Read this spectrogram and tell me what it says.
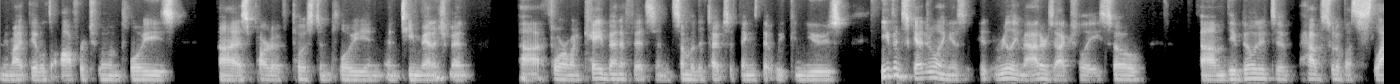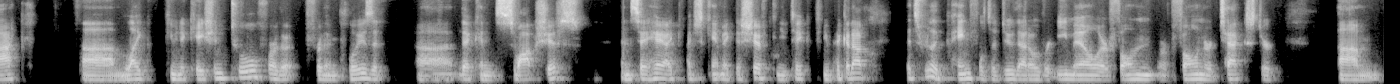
we might be able to offer to employees uh, as part of Toast employee and, and team management, uh, 401k benefits, and some of the types of things that we can use. Even scheduling is it really matters actually. So um, the ability to have sort of a Slack um, like communication tool for the for the employees that uh, that can swap shifts and say, hey, I, I just can't make the shift. Can you take can you pick it up? It's really painful to do that over email or phone or phone or text or um,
